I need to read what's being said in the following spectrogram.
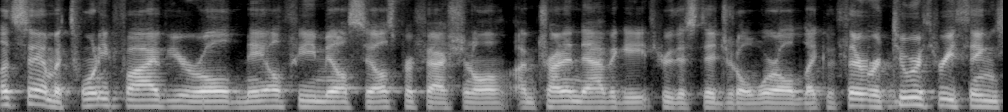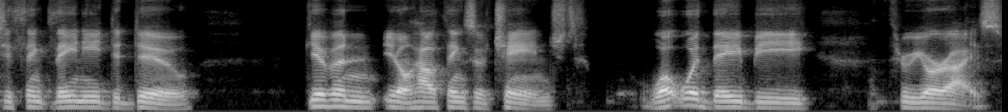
let's say I'm a 25 year old male, female sales professional. I'm trying to navigate through this digital world. Like if there were two or three things you think they need to do, given, you know, how things have changed, what would they be through your eyes?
